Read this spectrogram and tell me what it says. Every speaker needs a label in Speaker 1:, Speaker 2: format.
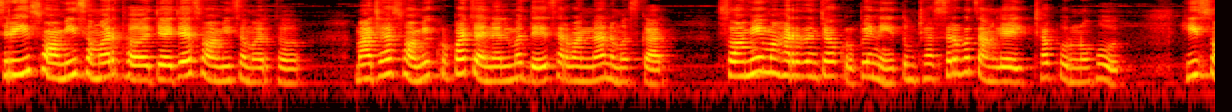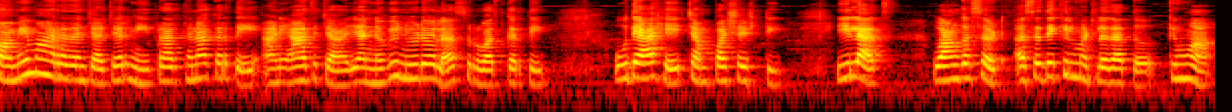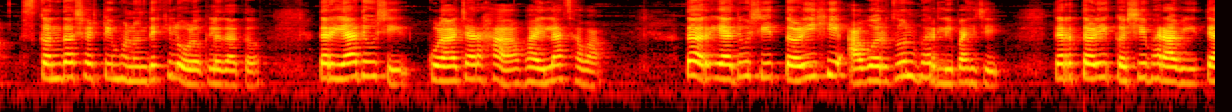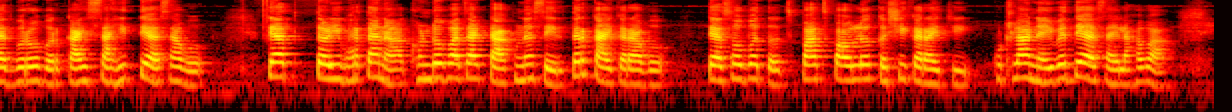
Speaker 1: श्री स्वामी समर्थ जय जय स्वामी समर्थ. माझ्या स्वामी कृपा चॅनलमध्ये सर्वांना नमस्कार. स्वामी महाराजांच्या कृपेने तुमच्या सर्व चांगल्या इच्छा पूर्ण होत ही स्वामी महाराजांच्या चरणी प्रार्थना करते आणि आजच्या या नवीन व्हिडिओला सुरुवात करते. उद्या आहे चंपाषष्ठी. हिलाच वांगसट असं देखील म्हटलं जातं किंवा स्कंदषष्ठी म्हणून देखील ओळखलं जातं. तर या दिवशी कुळाचार हा व्हायलाच हवा. तर या दिवशी तळी ही आवर्जून भरली पाहिजे. तर तळी कशी भरावी? त्याचबरोबर काही साहित्य असावं. त्यात तळी भरताना खंडोबाचा टाक नसेल तर काय करावं? त्यासोबतच पाच पावलं कशी करायची? कुठला नैवेद्य असायला हवा?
